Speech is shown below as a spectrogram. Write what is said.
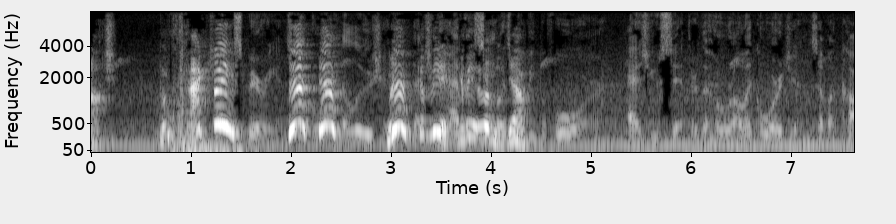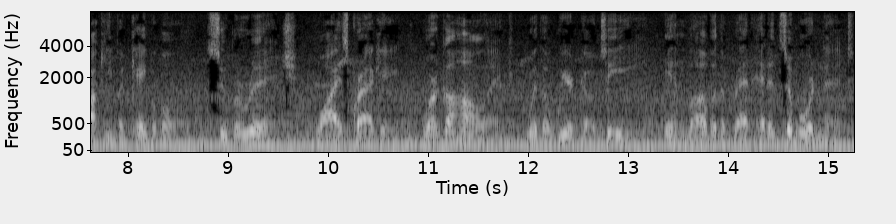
on. Strange. Actually, Experience Yeah, the yeah. illusion Yeah, that you be haven't seen this yeah. movie before. As you sit through the heroic origins of a cocky but capable, super rich, wisecracking, workaholic with a weird goatee, in love with a red-headed subordinate,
